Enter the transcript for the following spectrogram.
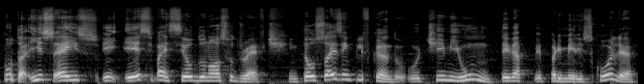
Puta, isso é isso. E esse vai ser o do nosso draft. Então, só exemplificando, o time 1 teve a primeira escolha.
